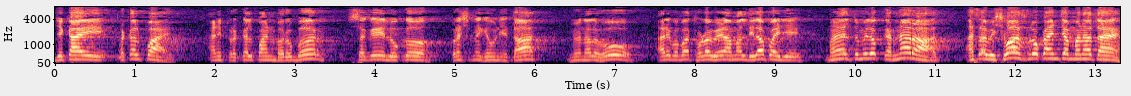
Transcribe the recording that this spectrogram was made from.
जे काय प्रकल्प आहेत. आणि प्रकल्पांबरोबर सगळे लोक प्रश्न घेऊन येतात. मी म्हणालो हो अरे बाबा थोडा वेळ आम्हाला दिला पाहिजे. म्हणाल तुम्ही लोक करणार आहात. असा विश्वास लोकांच्या मनात आहे.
